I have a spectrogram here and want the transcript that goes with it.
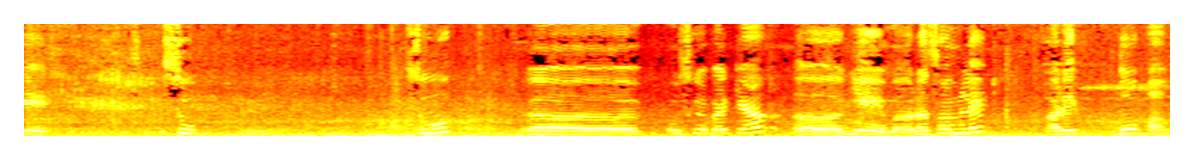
ये सूप सूप उसके ऊपर क्या? ये, रस ऑमलेट और एक दो पाव।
